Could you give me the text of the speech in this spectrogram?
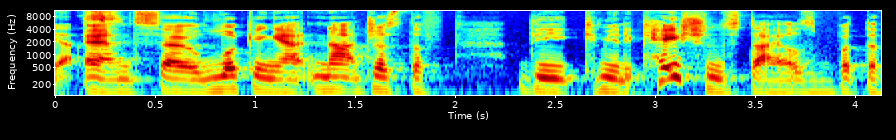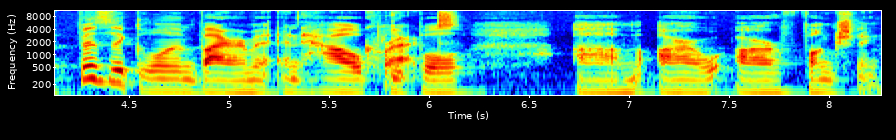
yes. And so looking at not just the, the communication styles, but the physical environment and how Correct. people um, are, are functioning.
